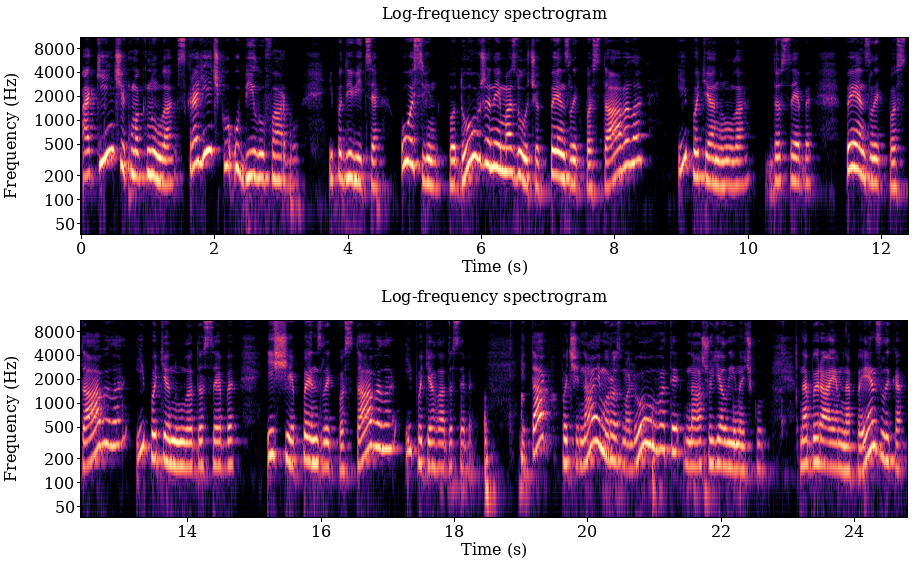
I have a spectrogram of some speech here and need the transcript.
а кінчик макнула з краєчку у білу фарбу. І подивіться, ось він, подовжений мазочок. Пензлик поставила і потягнула до себе. Пензлик поставила і потягнула до себе. І ще пензлик поставила і потягла до себе. І так починаємо розмальовувати нашу ялиночку. Набираємо на пензлика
